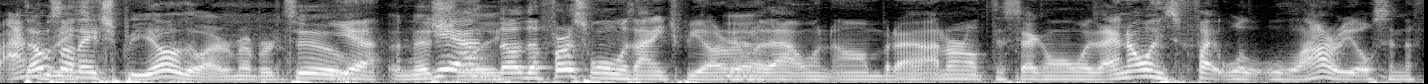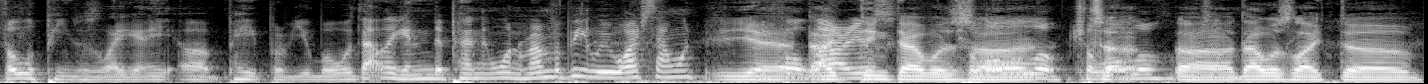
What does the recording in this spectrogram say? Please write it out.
I That was on HBO though. I remember too. Yeah, initially. yeah. The, the first one was on HBO. I remember Yeah. that one. Um, but I, I don't know if the second one was. I know his fight with Larios in the Philippines was like a uh, pay per view, but was that like an independent one? Remember, Pete? We watched that one. Yeah, I think that was uh, Chololo, t- uh, that was like the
